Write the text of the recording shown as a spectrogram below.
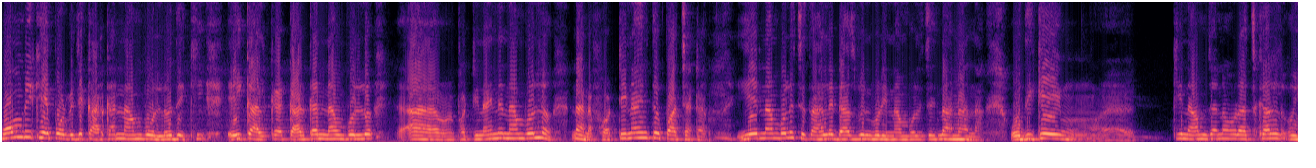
হুমড়ি খেয়ে পড়বে যে কার কার নাম বলল দেখি। এই কালকা কার কার নাম বলল? ফর্টি নাইনের নাম বলল? না না ফর্টি নাইন তো পাঁচাটা। ইয়ের নাম বলেছে, তাহলে ডাস্টবিন বড়ির নাম বলেছে। না না না। ওদিকে কি নাম যেন ওর আজকাল? ওই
